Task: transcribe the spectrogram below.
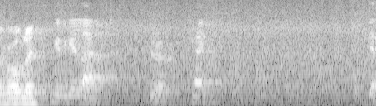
Rolling. I'm gonna go left. Yeah. Okay. Go.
